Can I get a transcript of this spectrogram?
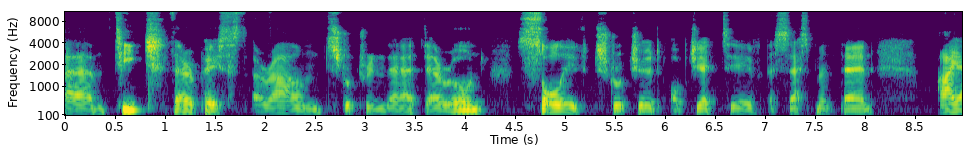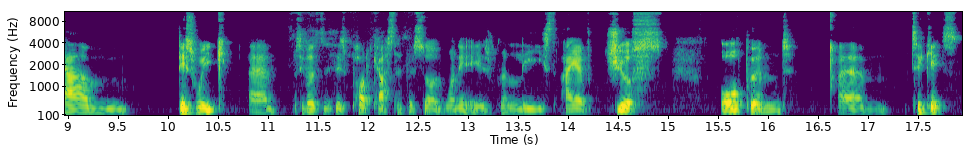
um, teach therapists around structuring their, their own solid, structured, objective assessment, then I am this week. Um, so if you listen to this podcast episode when it is released, I have just opened um, tickets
